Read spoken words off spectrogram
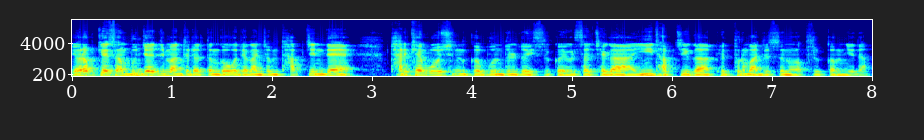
여러분께서는 문제지만 드렸던 거고 제가 좀 답지인데 다르게 보신 그 분들도 있을 거예요. 그래서 제가 이 답지가 100% 맞을 수는 없을 겁니다.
